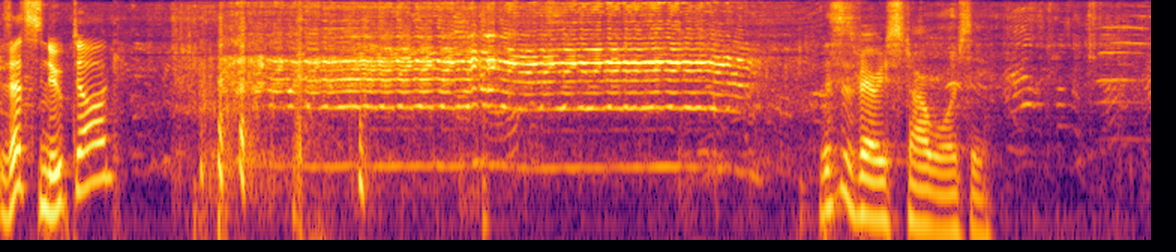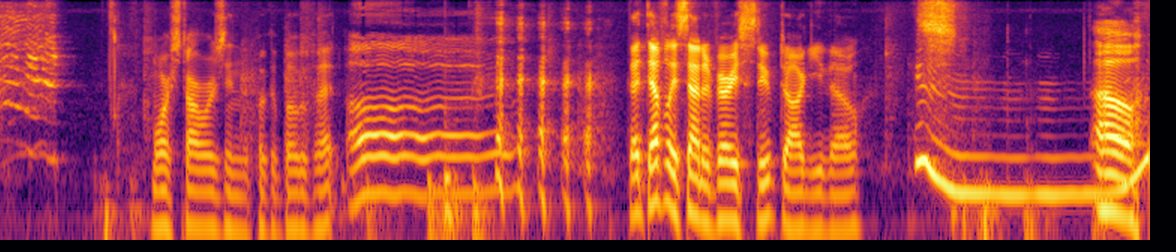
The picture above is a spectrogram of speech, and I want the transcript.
Is that Snoop Dogg? this is very Star Warsy. More Star Wars in the Book of Boba Fett. Oh that definitely sounded very Snoop Doggy though. Oh.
